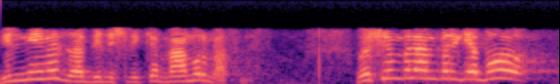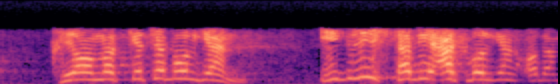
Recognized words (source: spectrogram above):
bilmaymiz va bilishlikka ma'mur emasmiz. Va shu bilan birga bu qiyomatgacha bo'lgan iblis tabiat bo'lgan odam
